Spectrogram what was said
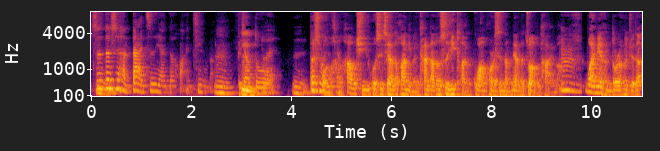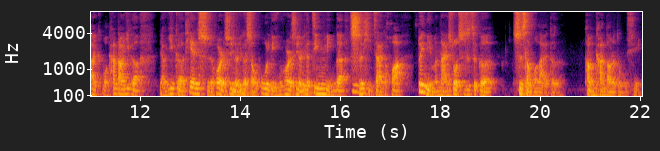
真的是很大自然的环境吧，嗯，比较多，对，嗯。但是我很好奇，如果是这样的话，你们看到都是一团光或者是能量的状态嘛？嗯。外面很多人会觉得，哎，我看到一个有一个天使，或者是有一个守护灵，或者是有一个精灵的实体在的话，对你们来说，其实这个是什么来的呢？他们看到的东西。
